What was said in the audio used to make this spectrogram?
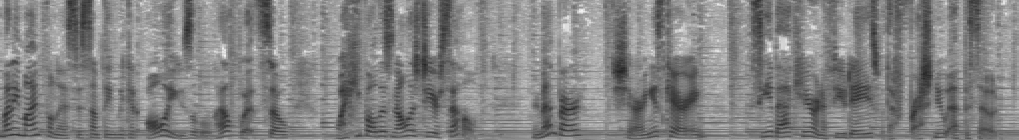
Money mindfulness is something we could all use a little help with, so why keep all this knowledge to yourself? Remember, sharing is caring. See you back here in a few days with a fresh new episode.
